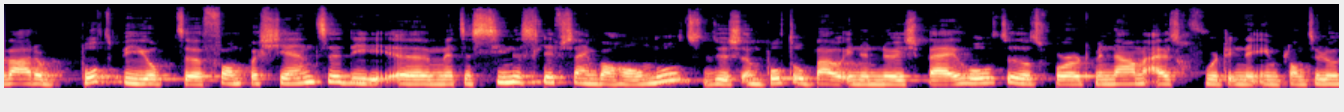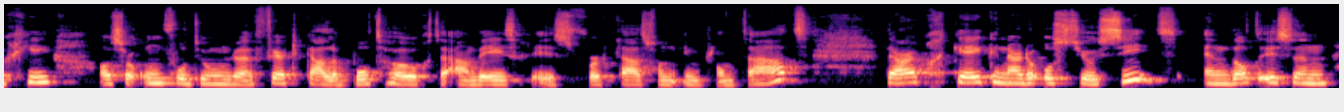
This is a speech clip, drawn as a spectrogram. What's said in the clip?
waren botbiopten van patiënten die met een sinuslift zijn behandeld. Dus een botopbouw in de neusbijholte. Dat wordt met name uitgevoerd in de implantologie als er onvoldoende verticale bothoogte aanwezig is voor het plaats van implantaat. Daar heb ik gekeken naar de osteocyt. En dat is een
